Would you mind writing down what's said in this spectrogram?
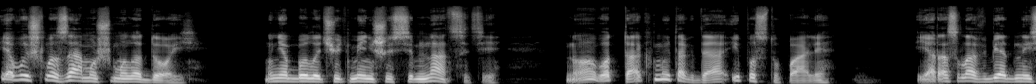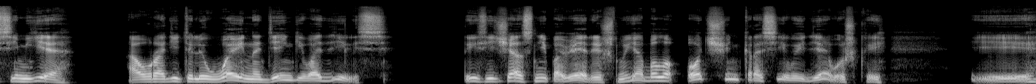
я вышла замуж молодой. Мне было чуть меньше семнадцати, но вот так мы тогда и поступали. Я росла в бедной семье, а у родителей Уэйна деньги водились. Ты сейчас не поверишь, но я была очень красивой девушкой. И...»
